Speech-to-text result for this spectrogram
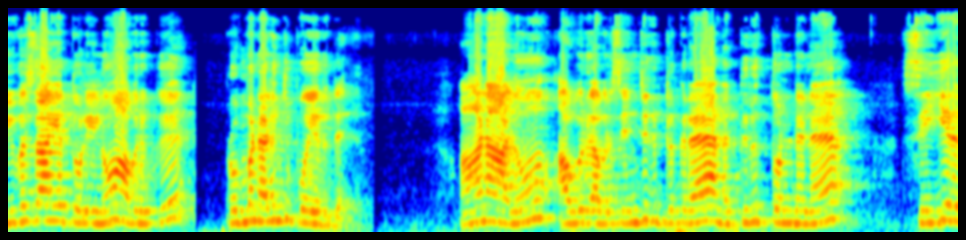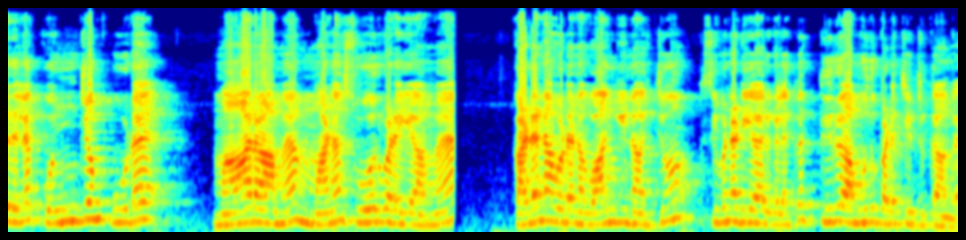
விவசாய தொழிலும் அவருக்கு ரொம்ப நலிஞ்சு போயிருது. ஆனாலும் அவர் அவர் செஞ்சுக்கிட்டு இருக்கிற அந்த திருத்தொண்டுனை செய்யறதுல கொஞ்சம் கூட மாறாம மன சோர்வடையாம கடனை உடனே வாங்கினாச்சும் சிவனடியார்களுக்கு திரு அமுது படைச்சிட்டு இருக்காங்க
